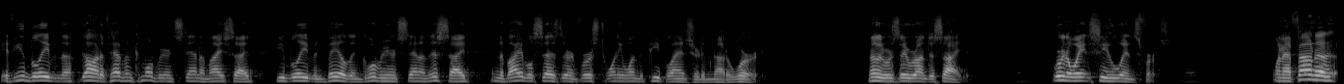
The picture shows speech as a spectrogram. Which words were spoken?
If you believe in the God of heaven, come over here and stand on my side. If you believe in Baal, then go over here and stand on this side. And the Bible says there in verse 21 the people answered him not a word. In other words, they were undecided. We're going to wait and see who wins first. When I, found out,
